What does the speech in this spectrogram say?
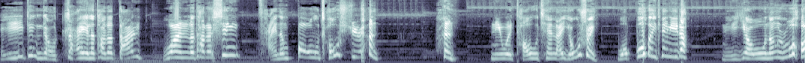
一定要摘了他的胆，剜了他的心，才能报仇雪恨。哼，你为陶谦来游说，我不会听你的，你又能如何？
